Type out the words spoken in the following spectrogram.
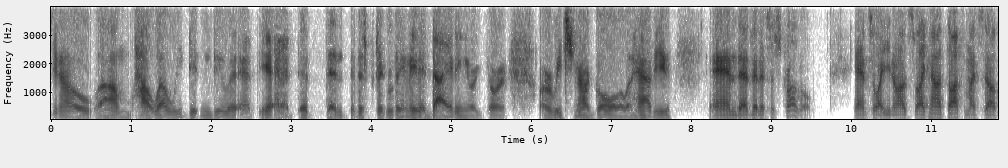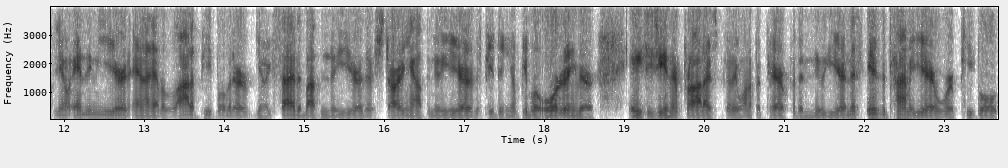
you know, um, how well we didn't do it at, at, at, at this particular thing, maybe at dieting or or or reaching our goal or what have you, and uh, that it's a struggle. And so I, you know, so I kind of thought to myself, you know, ending the year, and I have a lot of people that are, you know, excited about the new year. They're starting out the new year. There's people, you know, people are ordering their HCG and their products because they want to prepare for the new year. And this is the time of year where people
